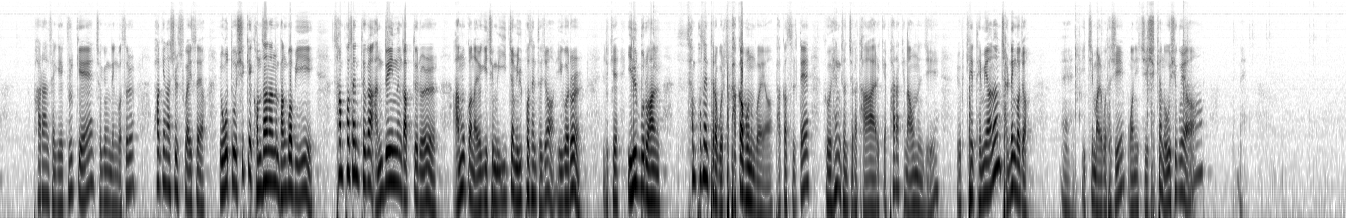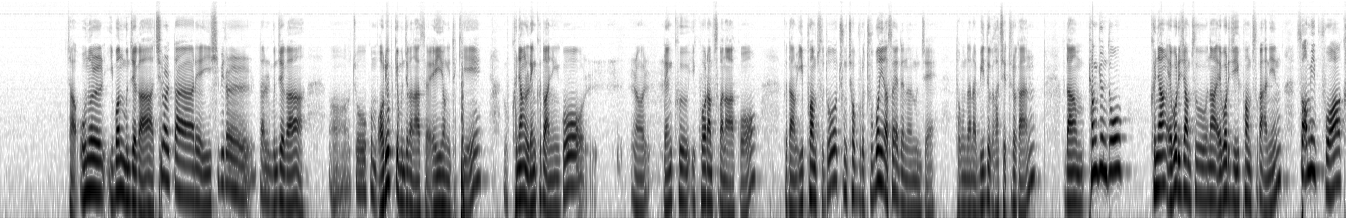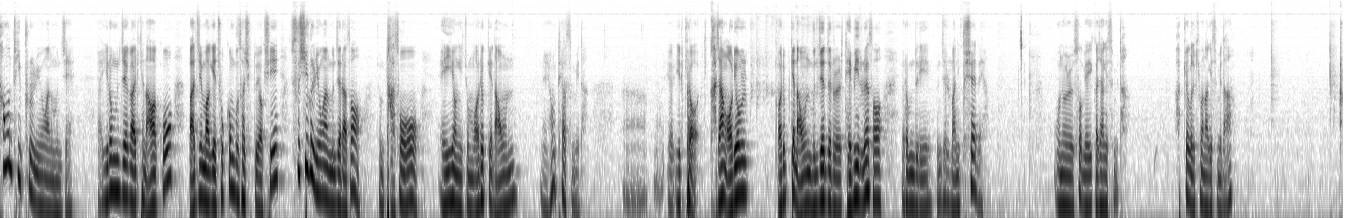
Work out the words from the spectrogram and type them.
파란색에 굵게 적용된 것을 확인하실 수가 있어요. 이것도 쉽게 검산하는 방법이 3%가 안 돼 있는 값들을 아무거나 여기 지금 2.1%죠. 이거를 이렇게 일부러 한 3%라고 이렇게 바꿔보는 거예요. 바꿨을 때 그 행 전체가 다 이렇게 파랗게 나오는지 이렇게 되면은 잘 된 거죠. 예, 잊지 말고 다시 원위치 시켜 놓으시고요. 자, 오늘 이번 문제가 7월 달에 이 11월 달 문제가 어, 조금 어렵게 문제가 나왔어요. A형이 특히. 그냥 랭크도 아니고 어, 랭크 이퀄 함수가 나왔고 그 다음 if 함수도 중첩으로 두 번이나 써야 되는 문제 더군다나 미드가 같이 들어간 그 다음 평균도 그냥 에버리지 함수나 에버리지 if 함수가 아닌 sum if와 count if를 이용하는 문제 아, 이런 문제가 이렇게 나왔고 마지막에 조건부 서식도 역시 수식을 이용한 문제라서 좀 다소 A형이 좀 어렵게 나온 네, 형태였습니다. 아, 이렇게 어- 가장 어려울 어렵게 나온 문제들을 대비를 해서 여러분들이 문제를 많이 푸셔야 돼요. 오늘 수업 여기까지 하겠습니다. 합격을 기원하겠습니다.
